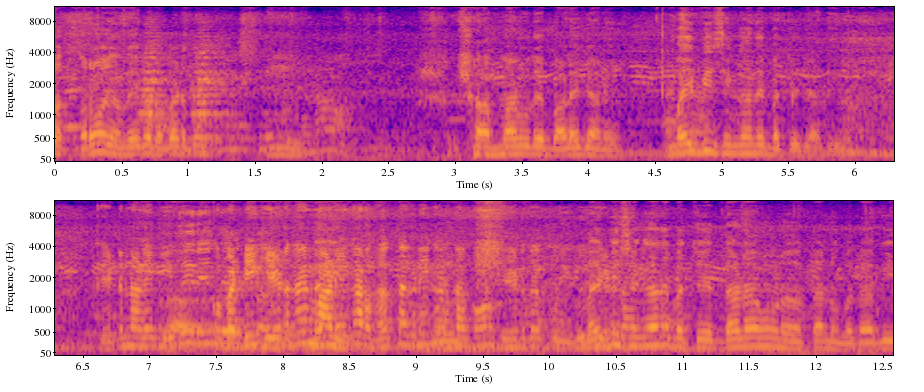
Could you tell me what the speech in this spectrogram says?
70 ਹੋ ਜਾਂਦੇ ਘੱਟੋ ਘੱਟ ਤੇ। ਸ਼ਾਮਾਂ ਨੂੰ ਤੇ ਬਾਲੇ ਜਾਣੇ। ਮੈਬੀ ਸਿੰਘਾਂ ਦੇ ਬੱਚੇ ਜਾਂਦੇ ਆ। ਖੇਡਣ ਵਾਲੇ ਵੀ ਕਬੱਡੀ ਖੇਡਦਾ ਮਾੜੇ ਘਰ ਦਾ ਤਗੜੇ ਘਰ ਦਾ ਕੌਣ ਖੇਡਦਾ ਕੋਈ ਕੋਈ ਮੈਬੀ ਸਿੰਘਾਂ ਦੇ ਬੱਚੇ ਇਦਾਂ ਨਾ ਹੁਣ ਤੁਹਾਨੂੰ ਪਤਾ ਵੀ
